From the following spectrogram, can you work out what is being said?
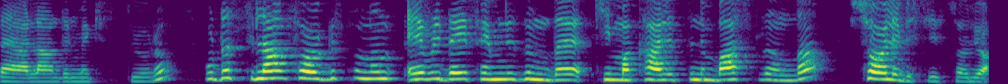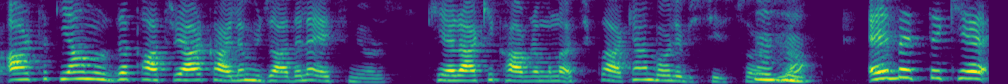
değerlendirmek istiyorum. Burada Silan Ferguson'ın Everyday Feminism'deki makalesinin başlığında şöyle bir şey söylüyor. Artık yalnızca patriarkayla mücadele etmiyoruz. Hiyerarki kavramını açıklarken böyle bir şey söylüyor. Hı hı. Elbette ki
